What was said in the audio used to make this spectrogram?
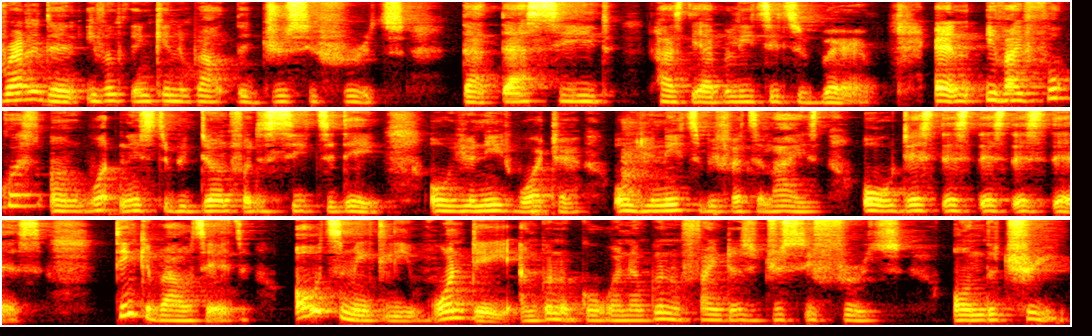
rather than even thinking about the juicy fruits that that seed has the ability to bear. And if I focus on what needs to be done for the seed today, oh, you need water, oh, you need to be fertilized, oh, this, this, this, this, this, think about it. Ultimately, one day I'm going to go and I'm going to find those juicy fruits on the tree.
